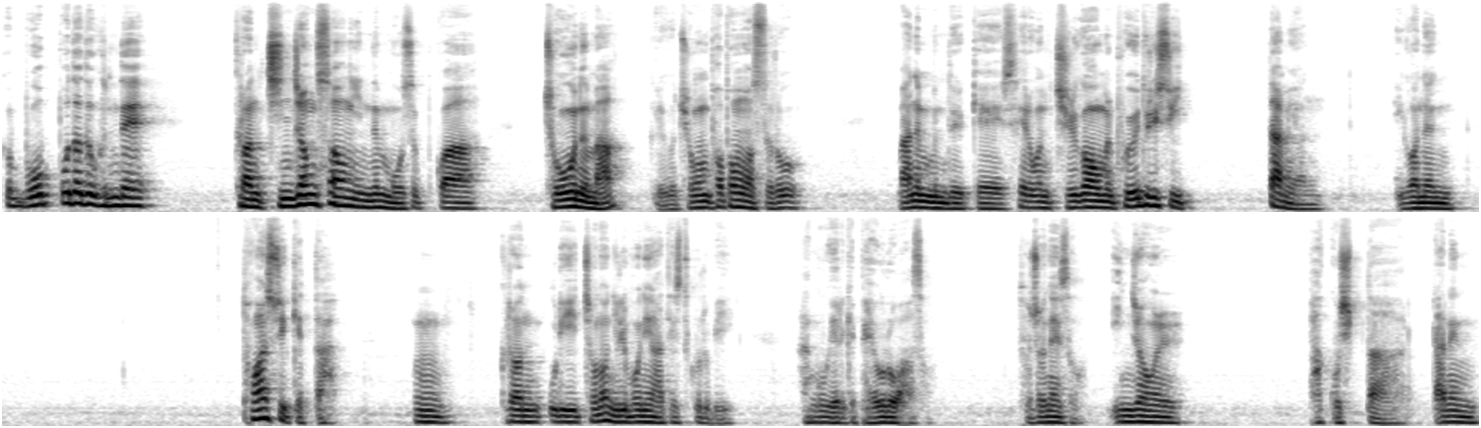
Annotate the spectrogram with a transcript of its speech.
그 무엇보다도 근데 그런 진정성 있는 모습과 좋은 음악 그리고 좋은 퍼포먼스로 많은 분들께 새로운 즐거움을 보여드릴 수 있 다면 이거는 통할 수 있겠다. 음, 그런 우리 전원 일본인 아티스트 그룹이 한국에 이렇게 배우러 와서 도전해서 인정을 받고 싶다라는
